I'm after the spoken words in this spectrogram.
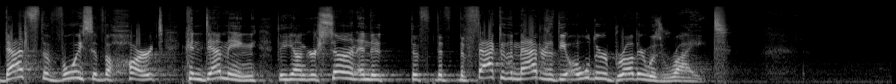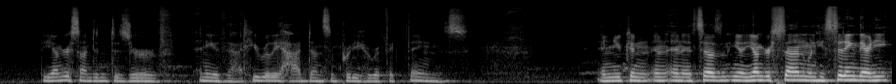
That's the voice of the heart condemning the younger son. And the, the, the, the fact of the matter is that the older brother was right. The younger son didn't deserve any of that. He really had done some pretty horrific things. And you can, and, and, it says, you know, younger son, when he's sitting there and he,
